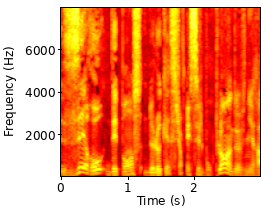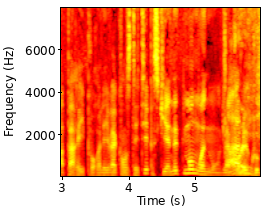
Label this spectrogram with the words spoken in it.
zéro dépense de location. Et c'est le bon plan hein, de venir à Paris pour les vacances d'été parce qu'il y a nettement moins de monde là ah pour le coup.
